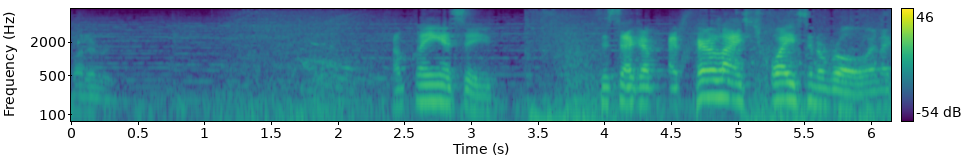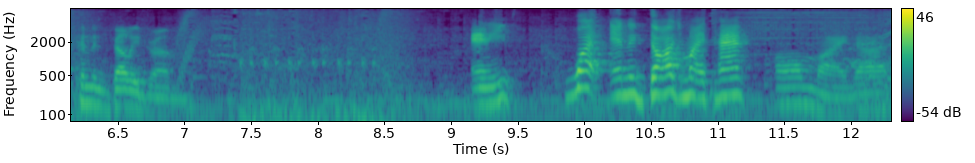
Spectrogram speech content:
whatever. I'm playing it safe. Like I, I paralyzed twice in a row and I couldn't belly drum. And he, what? And it dodged my attack? Oh my god.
